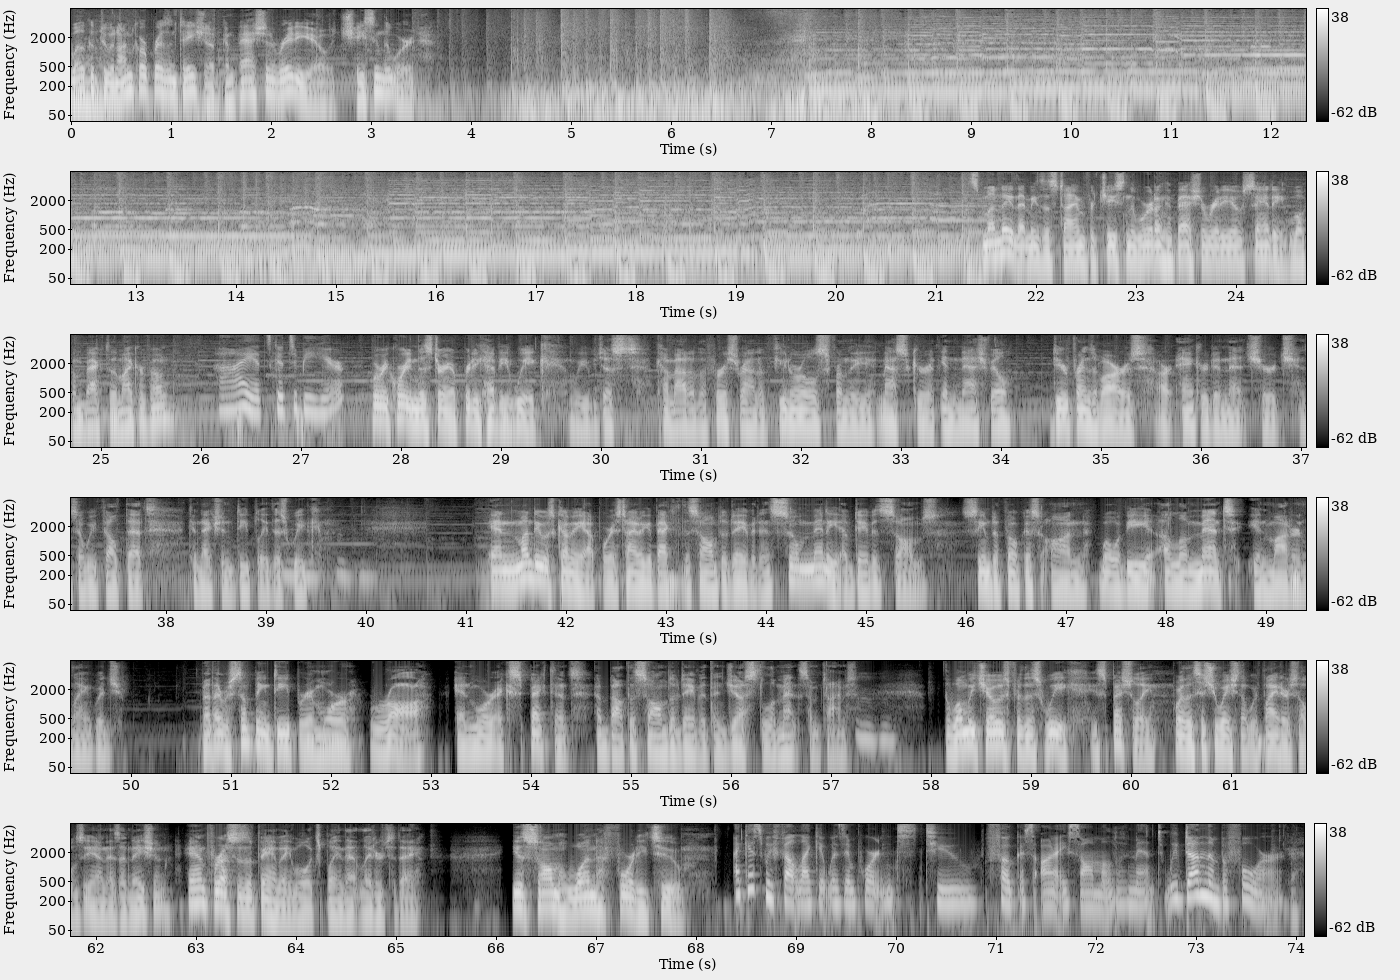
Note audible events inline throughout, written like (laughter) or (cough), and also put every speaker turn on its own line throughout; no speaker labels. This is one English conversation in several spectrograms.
Welcome to an encore presentation of Compassion Radio, Chasing the Word. It's Monday, and that means it's time for Chasing the Word on Compassion Radio. Sandi, welcome back to the microphone.
Hi, it's good to be here.
We're recording this during a pretty heavy week. We've just come out of the first round of funerals from the massacre in Nashville. Dear friends of ours are anchored in that church, and so we felt that connection deeply this week. And Monday was coming up where it's time to get back to the Psalms of David, and so many of David's Psalms seem to focus on what would be a lament in modern language. But there was something deeper and more raw and more expectant about the Psalms of David than just lament sometimes. The one we chose for this week, especially for the situation that we find ourselves in as a nation and for us as a family, we'll explain that later today, is Psalm 142.
I guess we felt like it was important to focus on a psalm of lament. We've done them before,
Yeah.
